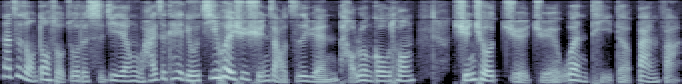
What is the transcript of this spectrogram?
那这种动手做的实际任务，孩子可以有机会去寻找资源、讨论沟通、寻求解决问题的办法。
